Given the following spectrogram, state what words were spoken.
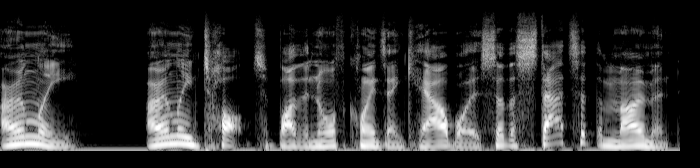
Only, only topped by the North Queensland Cowboys. So the stats at the moment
